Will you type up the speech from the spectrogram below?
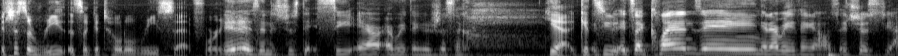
It's just a re. It's like a total reset for you. It is, and it's just the sea air. Everything is just like Yeah, it gets it's, you. it's like cleansing and everything else. It's just yeah.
